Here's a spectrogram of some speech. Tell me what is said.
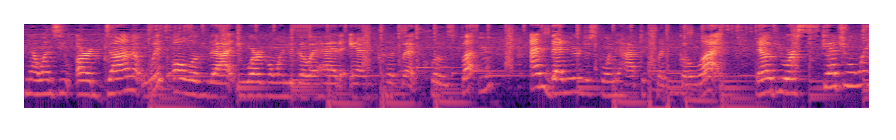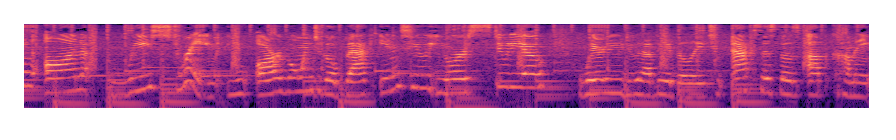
Now once you are done with all of that, you are going to go ahead and click that close button and then you're just going to have to click go live. Now if you are scheduling on Restream, you are going to go back into your studio where you do have the ability to access those upcoming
